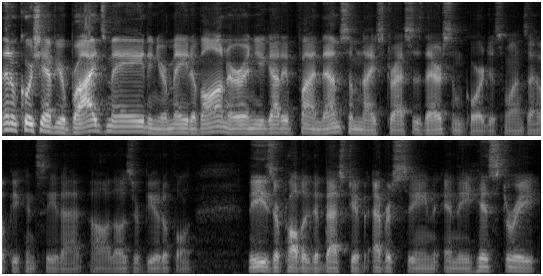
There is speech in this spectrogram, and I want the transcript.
Then, of course, you have your bridesmaid and your maid of honor, and you got to find them some nice dresses. There's some gorgeous ones. I hope you can see that. Oh, those are beautiful. These are probably the best you've ever seen in the history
